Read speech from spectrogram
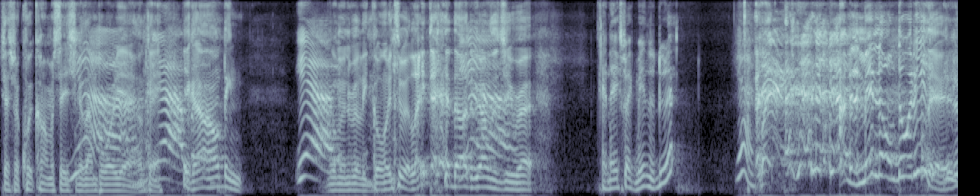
Just for quick conversation because I'm bored. Yeah, Yeah, okay. yeah, Yeah, 'cause I don't think yeah, women really go into it like that. Though, to be honest with you, right? And they expect men to do that? yes. I mean, men don't do it either.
